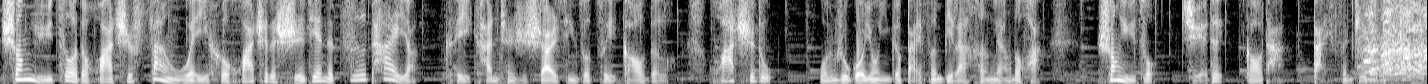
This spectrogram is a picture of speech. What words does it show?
双鱼座的花痴范围和花痴的时间的姿态呀，可以堪称是十二星座最高的了，花痴度。我们如果用一个百分比来衡量的话，双鱼座绝对高达百分之一百。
